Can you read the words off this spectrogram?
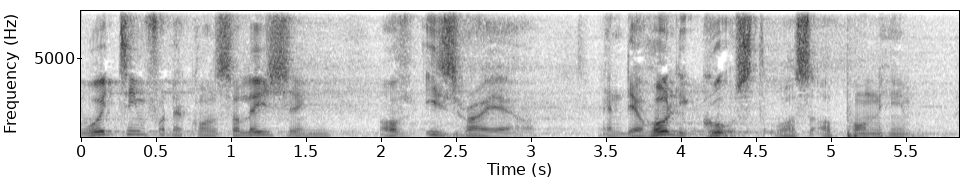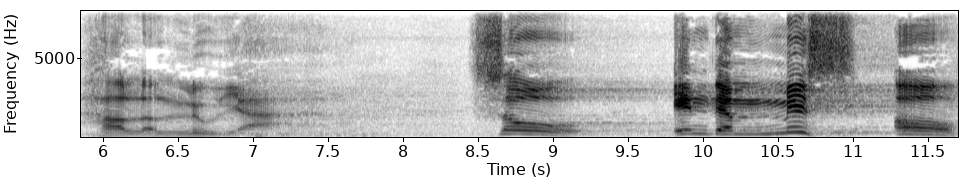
waiting for the consolation of Israel. And the Holy Ghost was upon him. Hallelujah. So, in the midst of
